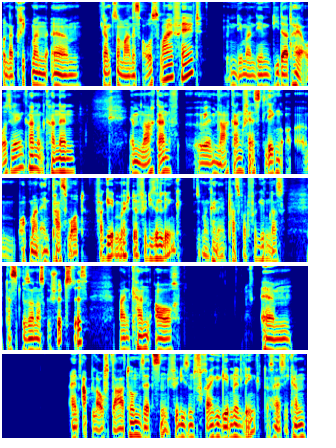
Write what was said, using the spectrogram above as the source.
Und da kriegt man ähm, ganz normales Auswahlfeld, in dem man den, die Datei auswählen kann und kann dann im Nachgang, äh, im Nachgang festlegen, ähm, ob man ein Passwort vergeben möchte für diesen Link. Also man kann ein Passwort vergeben, das, das besonders geschützt ist. Man kann auch ähm, ein Ablaufdatum setzen für diesen freigegebenen Link. Das heißt, ich kann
